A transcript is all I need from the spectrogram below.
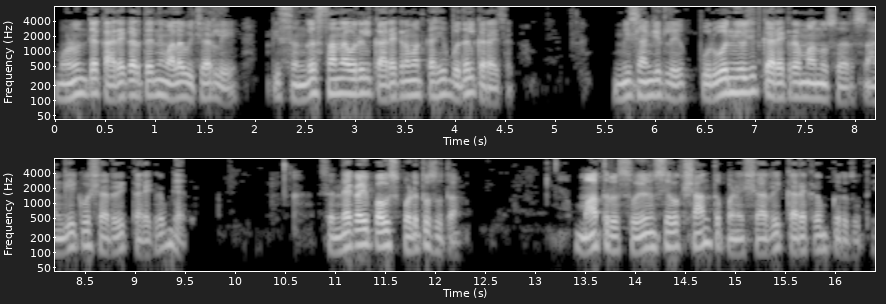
म्हणून त्या कार्यकर्त्यांनी मला विचारले की संघस्थानावरील कार्यक्रमात काही बदल करायचा का? मी सांगितले पूर्वनियोजित कार्यक्रमानुसार सांघिक व शारीरिक कार्यक्रम घ्यावे. संध्याकाळी पाऊस पडतच होता. मात्र स्वयंसेवक शांतपणे शारीरिक कार्यक्रम करत होते.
